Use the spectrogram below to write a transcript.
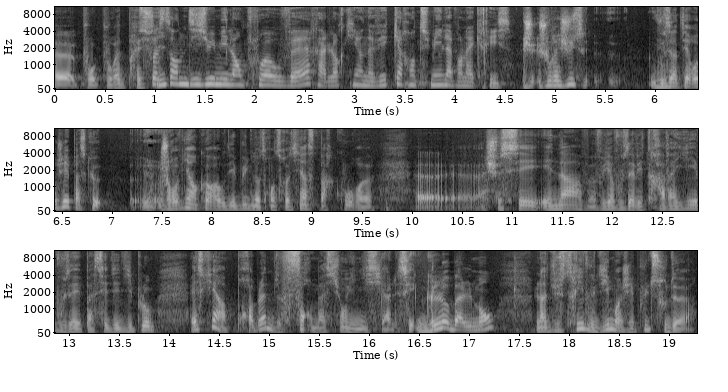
Euh, pour, pour, être précis. 78 000 emplois ouverts, alors qu'il y en avait 40 000 avant la crise. Je, je voudrais juste vous interroger parce que euh, je reviens encore au début de notre entretien, ce parcours HEC, euh, ENA, vous avez travaillé, vous avez passé des diplômes. Est-ce qu'il y a un problème de formation initiale? C'est globalement, l'industrie vous dit, moi j'ai plus de soudeurs,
